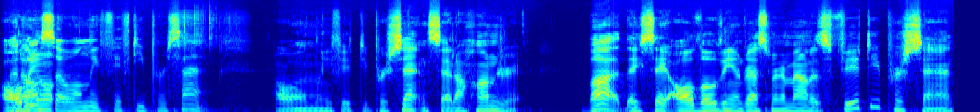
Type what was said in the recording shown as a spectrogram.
But the- also only 50%. only 50% instead of 100 but they say although the investment amount is 50%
